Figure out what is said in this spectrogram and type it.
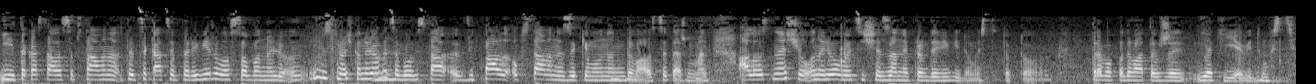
і така сталася обставина, ТЦК це перевірила, особа нулю. Ну, відстрочка нульова, це було відста- відпали обставини, з якими вона надавалася. Це теж момент. Але основне, що анульовується ще за неправдиві відомості. Тобто треба подавати вже як є відомості.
